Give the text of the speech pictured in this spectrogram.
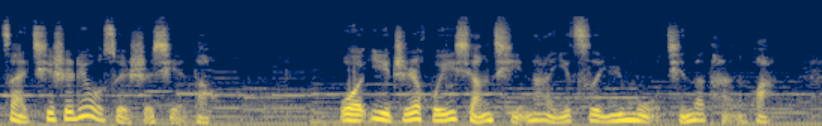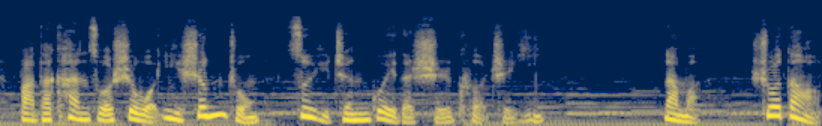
在七十六岁时写道：“我一直回想起那一次与母亲的谈话。”把它看作是我一生中最珍贵的时刻之一。那么，说到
